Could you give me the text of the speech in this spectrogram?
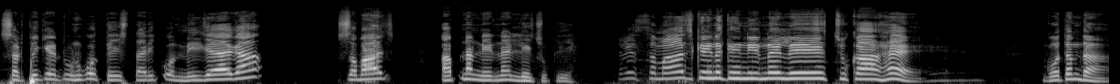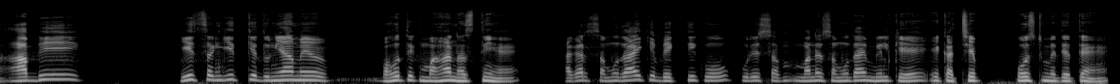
सर्टिफिकेट उनको तेईस तारीख को मिल जाएगा। समाज अपना निर्णय ले चुकी है। चलिए समाज कहीं ना कहीं निर्णय ले चुका है। गौतम दा आप भी गीत संगीत के दुनिया में बहुत एक महान हस्ती हैं। अगर समुदाय के व्यक्ति को पूरे सम, माने समुदाय मिल के एक अच्छे पोस्ट में देते हैं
